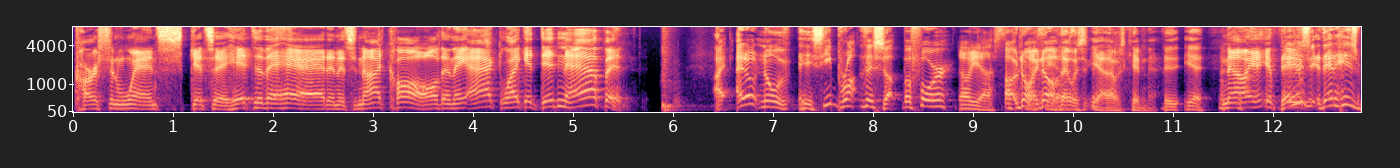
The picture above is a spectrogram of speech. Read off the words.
Carson Wentz gets a hit to the head and it's not called, and they act like it didn't happen. I, I don't know if has he brought this up before. Oh yes. Oh no, Yes, I know that was yeah, that was kidding. Uh, Yeah, Now, if that if, is that has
